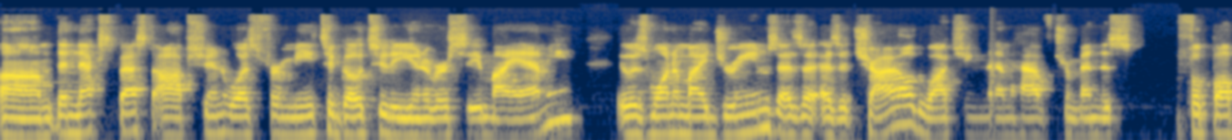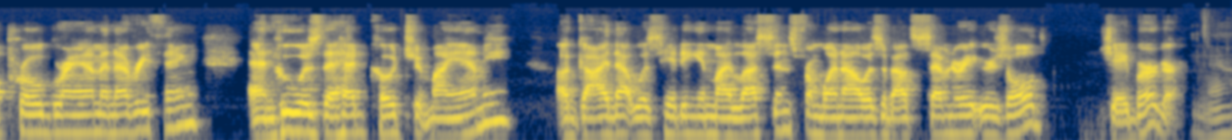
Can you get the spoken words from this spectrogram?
Um, the next best option was for me to go to the University of Miami. It was one of my dreams as a, as a child, watching them have tremendous football program and everything. And who was the head coach at Miami? A guy that was hitting in my lessons from when I was about seven or eight years old, Jay Berger. Yeah.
